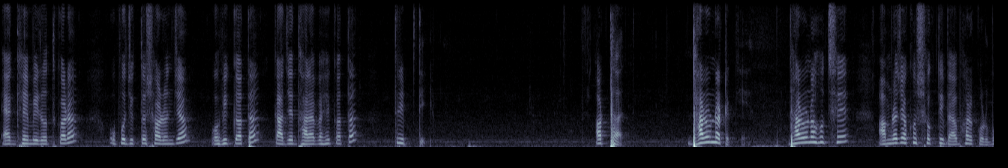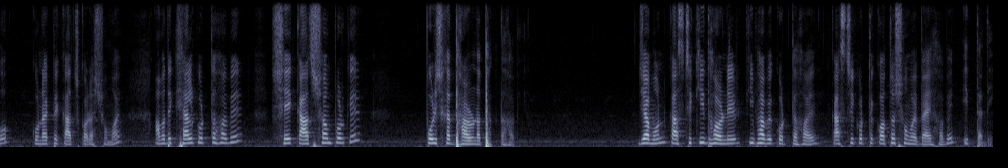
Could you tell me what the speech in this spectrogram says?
একঘেয়েমি রোধ করা, উপযুক্ত সরঞ্জাম, অভিজ্ঞতা, কাজের ধারাবাহিকতা, তৃপ্তি। অর্থাৎ ধারণাটা কি? ধারণা হচ্ছে আমরা যখন শক্তি ব্যবহার করব কোনো একটা কাজ করার সময়, আমাদের খেয়াল করতে হবে সেই কাজ সম্পর্কে পরিষ্কার ধারণা থাকতে হবে। যেমন, কাজটি কী ধরনের, কীভাবে করতে হয়, কাজটি করতে কত সময় ব্যয় হবে, ইত্যাদি।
